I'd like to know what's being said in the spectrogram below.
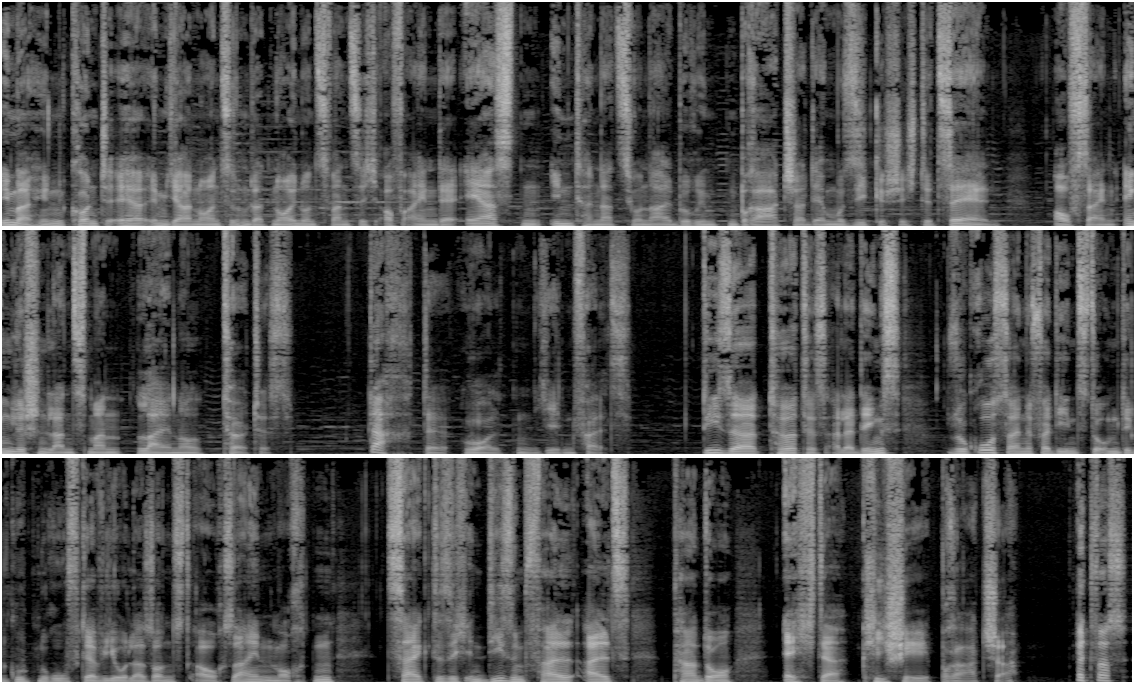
Immerhin konnte er im Jahr 1929 auf einen der ersten international berühmten Bratscher der Musikgeschichte zählen, auf seinen englischen Landsmann Lionel Curtis. Dachte Walton jedenfalls. Dieser Curtis allerdings, so groß seine Verdienste um den guten Ruf der Viola sonst auch sein mochten, zeigte sich in diesem Fall als, pardon, echter Klischee-Bratscher. Etwas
